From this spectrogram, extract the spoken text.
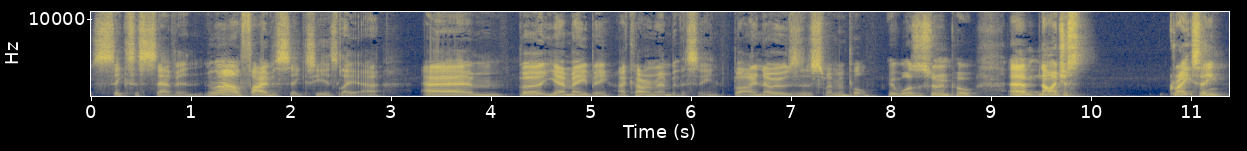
six or seven, well, five or six years later. Um, but yeah, maybe I can't remember the scene, but I know it was a swimming pool. It was a swimming pool. Um, no, I just great scene.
